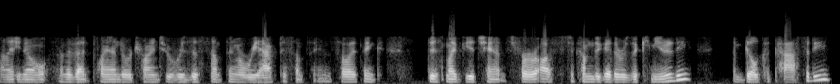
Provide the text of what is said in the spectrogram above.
uh, you know an event planned or trying to resist something or react to something. So i think this might be a chance for us to come together as a community and build capacity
